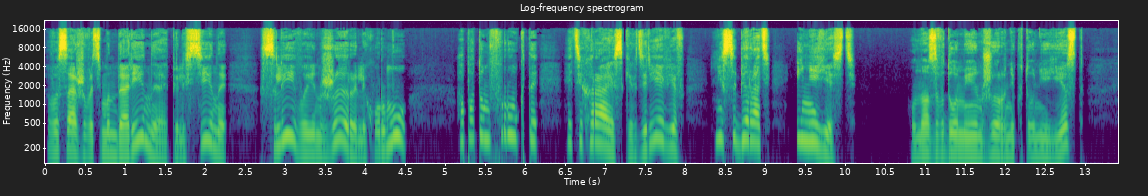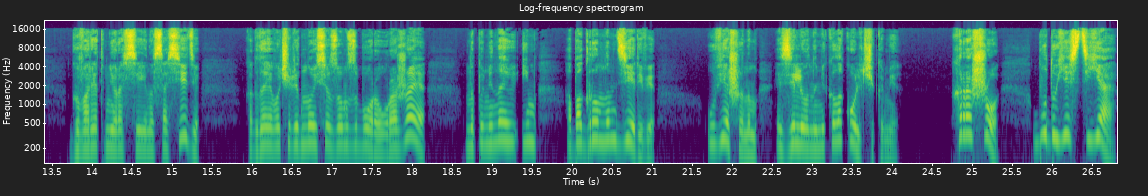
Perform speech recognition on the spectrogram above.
Высаживать мандарины, апельсины, сливы, инжир или хурму, а потом фрукты этих райских деревьев не собирать и не есть. У нас в доме инжир никто не ест, говорят мне рассеянно соседи, когда я в очередной сезон сбора урожая напоминаю им об огромном дереве, увешанном зелеными колокольчиками. Хорошо, буду есть я.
